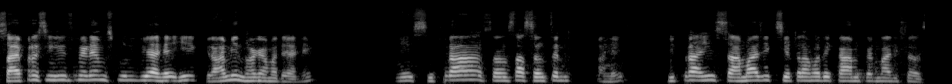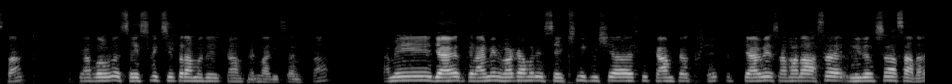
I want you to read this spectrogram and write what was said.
सायप्रस इंग्लिश मिडियम स्कूल जी आहे ही ग्रामीण भागामध्ये आहे. आणि सिप्रा संस्था संचलित आहे. सिप्रा ही सामाजिक क्षेत्रामध्ये काम करणारी संस्था. त्याबरोबर शैक्षणिक क्षेत्रामध्ये काम करणारी संस्था. आम्ही ज्या ग्रामीण भागामध्ये शैक्षणिक विषयावरती काम करत होतो त्यावेळेस आम्हाला असं निदर्शनास आलं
